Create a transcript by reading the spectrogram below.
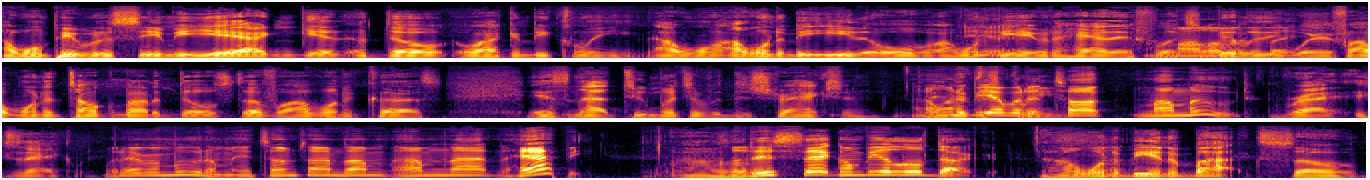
I want people to see me, yeah, I can get adult or I can be clean. I want I want to be either or. I want to be able to have that I'm all over the flexibility where if I want to talk about adult stuff or I want to cuss, it's not too much of a distraction. I want to be able clean- to talk my mood, Right, exactly. whatever mood I'm in. Sometimes I'm I'm not happy, Uh-huh. so this set gonna be a little darker. I don't want to be in a box, so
